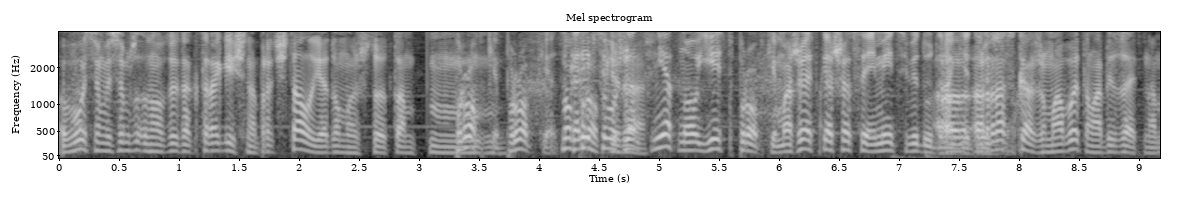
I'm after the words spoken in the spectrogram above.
8 800, ну ты так трагично прочитал, я думаю, что там... Пробки, пробки. Ну, Скорее пробки, всего, жертв да. нет, но есть пробки. Можайское шоссе, имейте в виду, дорогие а, друзья. Расскажем об этом обязательно.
